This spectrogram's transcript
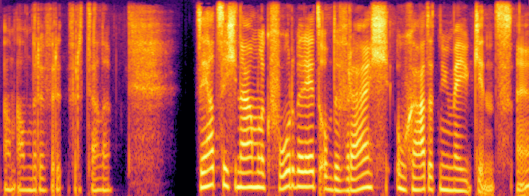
aan anderen vertellen. Zij had zich namelijk voorbereid op de vraag: hoe gaat het nu met je kind? Hè?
